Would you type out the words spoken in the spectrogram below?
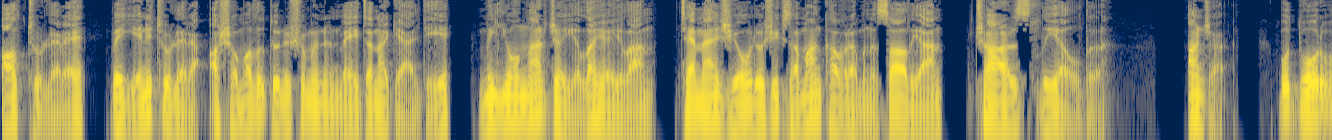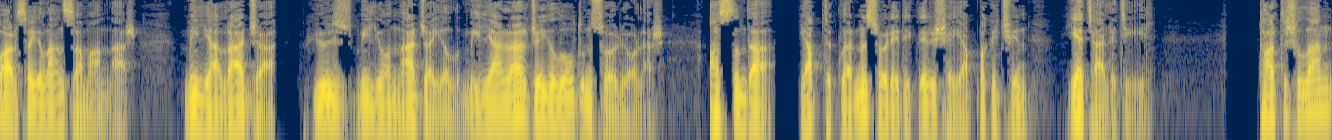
alt türlere ve yeni türlere aşamalı dönüşümünün meydana geldiği, milyonlarca yıla yayılan temel jeolojik zaman kavramını sağlayan Charles Lyell'dı. Ancak bu doğru varsayılan zamanlar milyarlarca, yüz milyonlarca yıl, milyarlarca yıl olduğunu söylüyorlar. Aslında yaptıklarını söyledikleri şey yapmak için yeterli değil. Tartışılan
